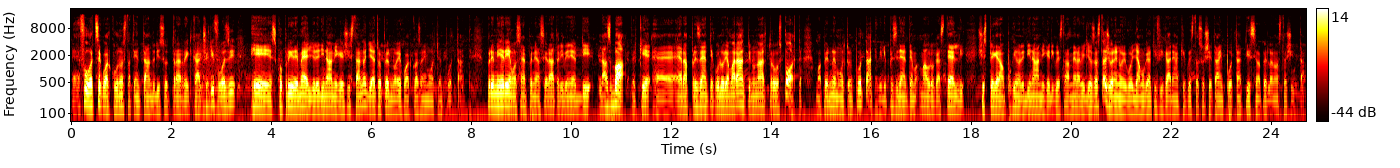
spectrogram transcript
eh, forse qualcuno sta tentando di sottrarre il calcio ai tifosi e scoprire meglio le dinamiche che ci stanno dietro per noi è qualcosa di molto importante. Premieremo sempre nella serata di venerdì la SBA perché eh, era presente colori amaranto in un altro sport, ma per noi è molto importante, quindi il presidente Mauro Castelli ci spiegherà un pochino le dinamiche di questa meravigliosa stagione, noi vogliamo gratificare anche questa società importantissima per la nostra città.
